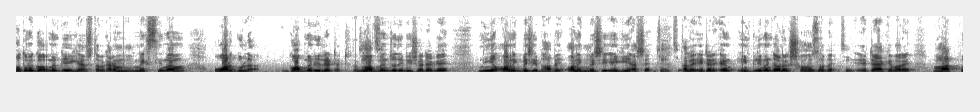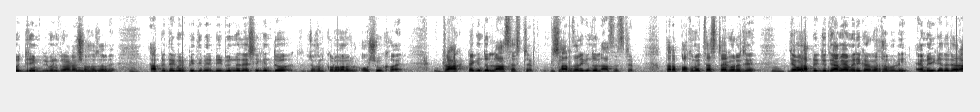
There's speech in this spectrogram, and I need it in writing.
প্রথমে গভর্নমেন্টকে এগিয়ে আসতে হবে কারণ ম্যাক্সিমাম ওয়ার্কগুলা গভর্নমেন্ট রিলেটেড গভর্নমেন্ট যদি বিষয়টাকে নিয়ে অনেক বেশি ভাবে অনেক বেশি এগিয়ে আসে। তাহলে এটার ইমপ্লিমেন্ট অনেক সহজ হবে। এটা একেবারে মাঠ পর্যায়ে ইমপ্লিমেন্ট করাটা সহজ হবে। আপনি দেখবেন পৃথিবীর বিভিন্ন দেশে কিন্তু যখন কোনো মানুষ অসুখ হয় ড্রাগটা কিন্তু লাস্ট স্টেপ সার্জারি কিন্তু লাস্ট স্টেপ তারা প্রথমে চেষ্টা করে যে যেমন আপনি যদি আমি আমেরিকার কথা বলি আমেরিকাতে যারা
